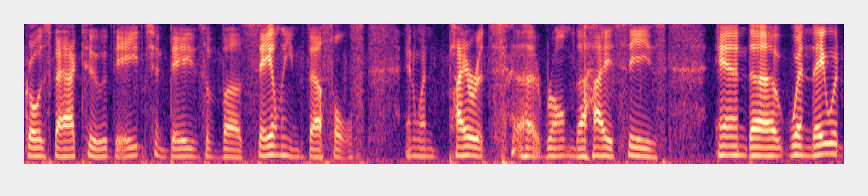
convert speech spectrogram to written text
goes back to the ancient days of uh, sailing vessels, and when pirates uh, roamed the high seas, and uh, when they would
